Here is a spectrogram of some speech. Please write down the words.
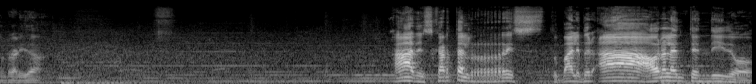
en realidad. Ah, descarta el resto. Vale, pero... Ah, ahora la he entendido.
